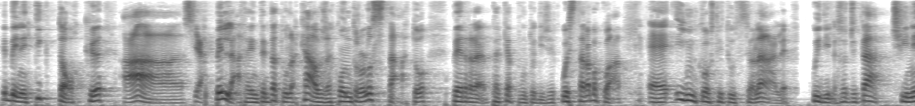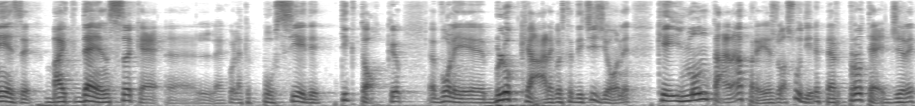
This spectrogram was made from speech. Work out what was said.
ebbene TikTok ha, si è appellata, ha intentato una causa contro lo Stato per, perché appunto dice questa roba qua è incostituzionale. Quindi la società cinese ByteDance, che è eh, quella che possiede TikTok, vuole bloccare questa decisione che il Montana Montana ha preso a suo dire per proteggere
